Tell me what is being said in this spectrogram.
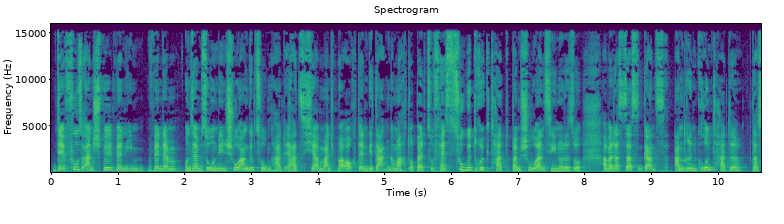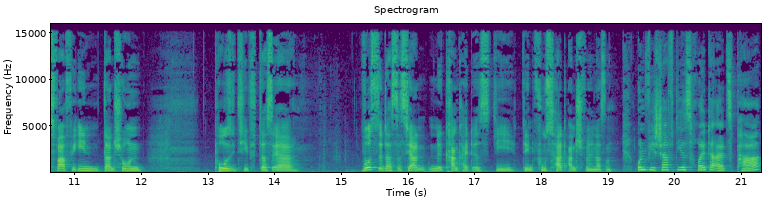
der Fuß anschwillt, wenn ihm, wenn der, unserem Sohn den Schuh angezogen hat. Er hat sich ja manchmal auch den Gedanken gemacht, ob er zu fest zugedrückt hat beim Schuh anziehen oder so. Aber dass das einen ganz anderen Grund hatte, das war für ihn dann schon positiv, dass er wusste, dass das ja eine Krankheit ist, die den Fuß hat anschwillen lassen. Und wie schafft ihr es heute als Paar,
